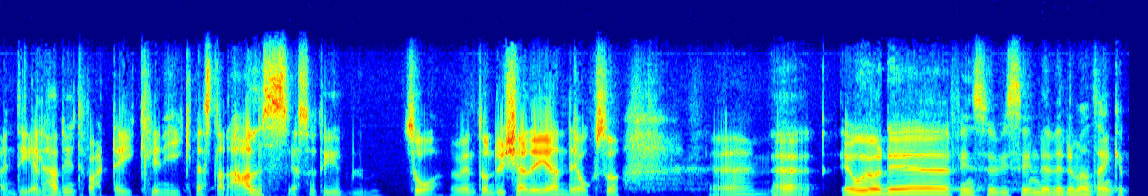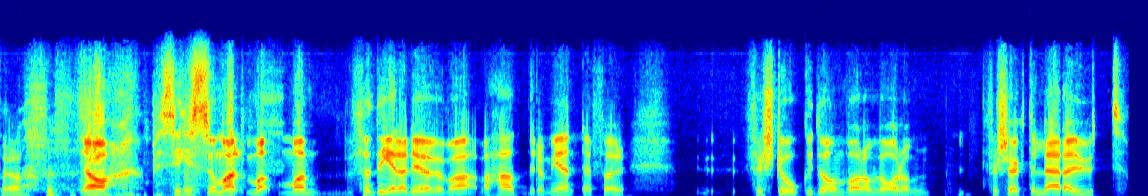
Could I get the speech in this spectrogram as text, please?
en del hade inte varit det i klinik nästan alls. Alltså det, så. Jag vet inte om du känner igen det också. Ehm. Eh, jo, jo, det finns ju vissa individer man tänker på. Ja, ja precis. Och man, man, man funderade över vad, vad hade de egentligen för... Förstod de vad de var de försökte lära ut?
